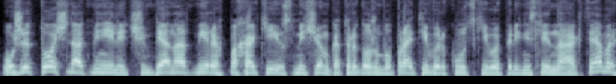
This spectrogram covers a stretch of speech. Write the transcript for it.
Уже точно отменили чемпионат мира по хоккею с мячом, который должен был пройти в Иркутске. Его перенесли на октябрь.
